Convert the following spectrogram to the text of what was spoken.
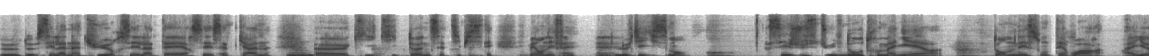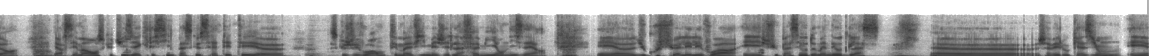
de, c'est la nature, c'est la terre, c'est cette canne mmh. euh, qui, qui, donne cette typicité. Mais en effet, le vieillissement, c'est juste une autre manière d'emmener son terroir ailleurs. Alors c'est marrant ce que tu disais, Christine, parce que cet été, euh, parce que je vais vous raconter ma vie, mais j'ai de la famille en Isère, et euh, du coup je suis allé les voir et je suis passé au domaine des Hautes-Glaces. Euh, j'avais l'occasion et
